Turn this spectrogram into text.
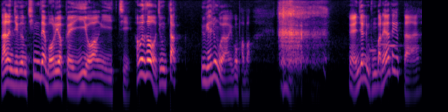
나는 지금 침대 머리 옆에 이 어항이 있지 하면서 지금 딱 여기 해준 거야. 이거 봐봐. 엔젤님 분발해야 되겠다.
